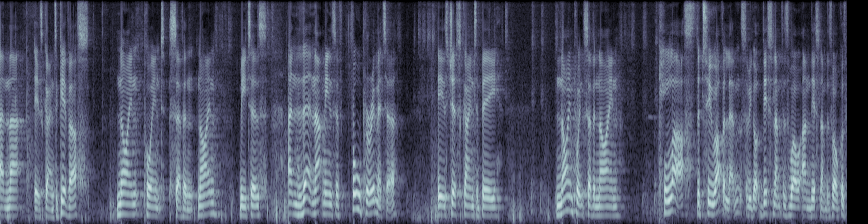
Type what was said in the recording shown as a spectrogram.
And that is going to give us 9.79 meters. And then that means the full perimeter is just going to be 9.79 plus the two other lengths. So we've got this length as well and this length as well, because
